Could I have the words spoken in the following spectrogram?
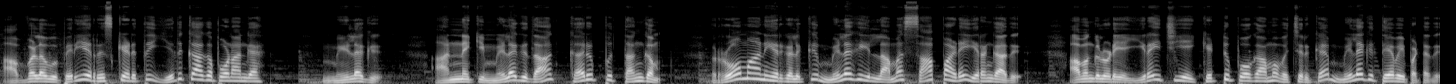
அவ்வளவு பெரிய ரிஸ்க் எடுத்து எதுக்காக போனாங்க? மிளகு. அன்னைக்கு மிளகு தான் கருப்பு தங்கம். ரோமானியர்களுக்கு மிளகு இல்லாம சாப்பாடே இறங்காது. அவங்களுடைய இறைச்சியை கெட்டு போகாம வச்சிருக்க மிளகு தேவைப்பட்டது.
